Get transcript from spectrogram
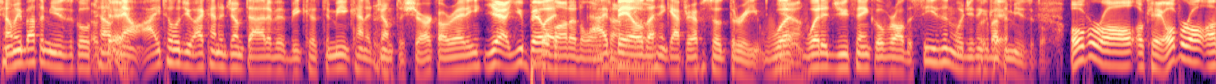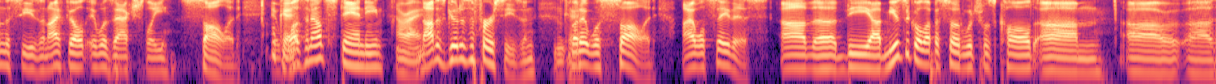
tell me about the musical. Tell Okay. now. I told you I kind of jumped out of it because to me it kind of jumped the shark already. Yeah, you bailed But on it a long I time I bailed. ago. I think after episode three. What Yeah. What did you think overall the season? What did you think about the musical? Overall, okay, overall on the season, I felt it was actually solid. It Okay. wasn't outstanding. All right. Not as good as the first season, Okay. but it was solid. I will say this: uh, the the uh, musical episode, which was called um, uh, uh, uh,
